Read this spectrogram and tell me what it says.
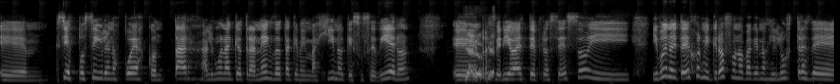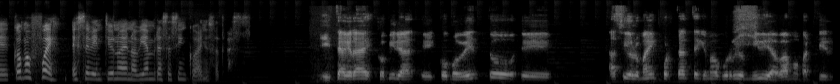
Em, si es posible, nos puedas contar alguna que otra anécdota que me imagino que sucedieron eh, referido a este proceso. Y, y, bueno, y te dejo el micrófono para que nos ilustres de cómo fue ese 21 de noviembre hace cinco años atrás. Y te agradezco, mira, eh, como evento eh, ha sido lo más importante que me ha ocurrido en mi vida. Vamos a partir,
